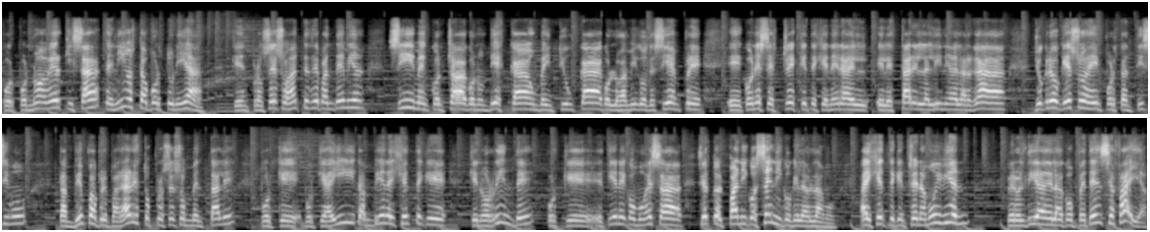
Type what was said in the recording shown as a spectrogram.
por, por no haber quizás tenido esta oportunidad, que en procesos antes de pandemia Sí, me encontraba con un 10K, un 21K, con los amigos de siempre, eh, con ese estrés que te genera el, estar en la línea de largada. Yo creo que eso es importantísimo también para preparar estos procesos mentales, porque, porque ahí también hay gente que, que no rinde, porque tiene como esa, ¿cierto? El pánico escénico que le hablamos. Hay gente que entrena muy bien, pero el día de la competencia falla.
